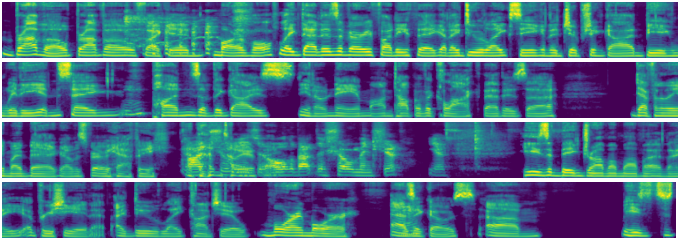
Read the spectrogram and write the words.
Bravo, bravo, fucking Marvel. Like that is a very funny thing, and I do like seeing an Egyptian god being witty and saying Mhm. puns of the guy's, you know, name on top of a clock. That is uh definitely in my bag. I was very happy. at that Khonshu entire is all about the showmanship. Yes. He's a big drama mama, and I appreciate it. I do like Khonshu more and more as Mhm. it goes. Um, he's just,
